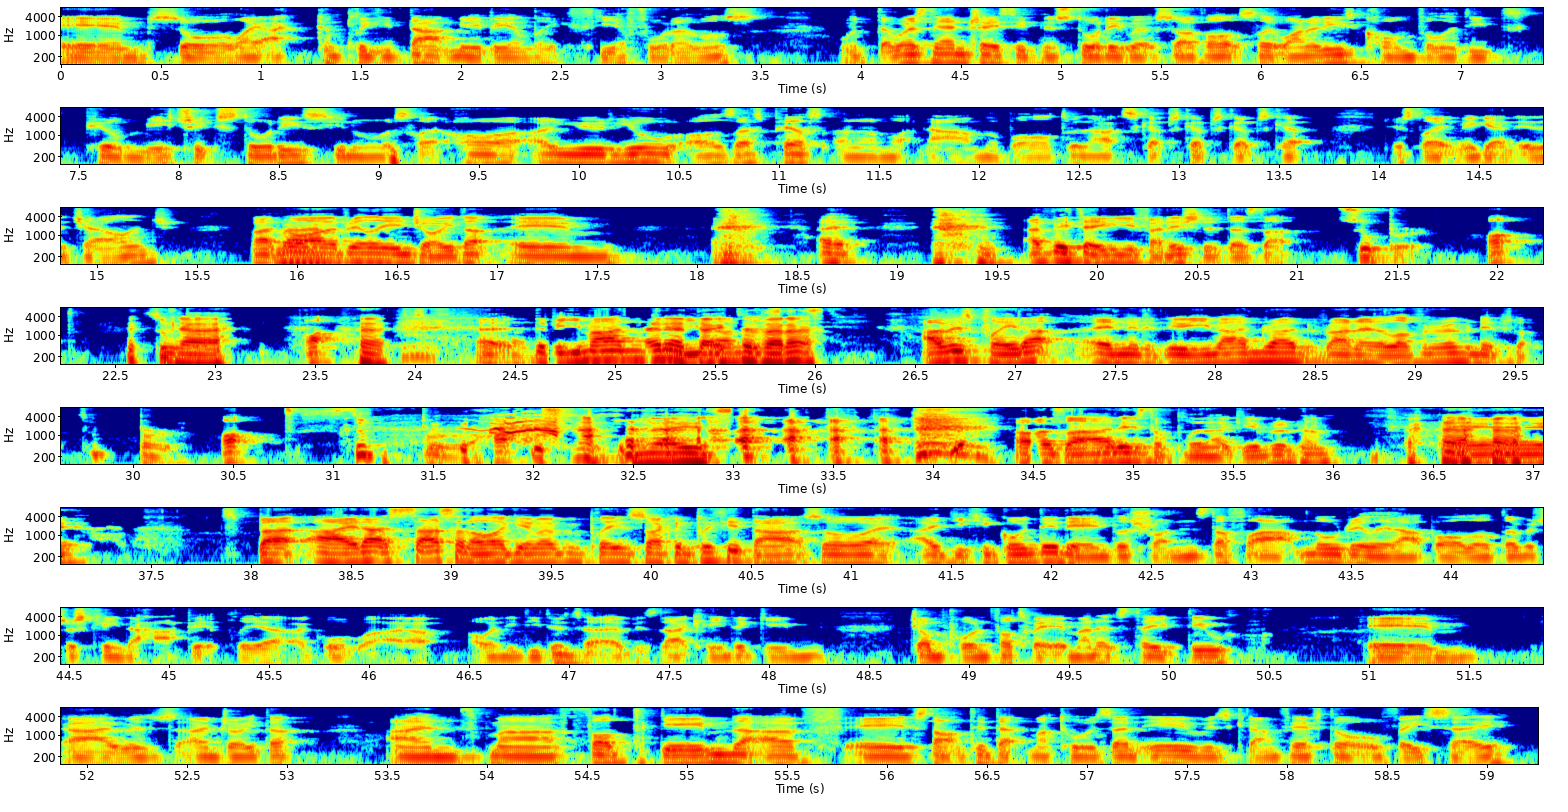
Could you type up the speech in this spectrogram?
Um, so like I completed that maybe in like three or four hours. I wasn't interested in the story whatsoever. It's like one of these convoluted pure Matrix stories. You know, it's like, oh, are you real or is this person? And I'm like, nah, I'm not bothered with that. Skip, skip, skip, skip. Just let me get into the challenge. But no, I really enjoyed it. Um, I, every time you finish, it does that super hot, super nah. Uh, the V man, I was playing it, and the V man ran ran in the living room, and it was like super hot, super hot. nice. I was like, I need to stop playing that game around him. Uh, but aye, that's that's another game I've been playing. So I completed that. So I, I, you could go and do the endless run and stuff like that. I'm not really that bothered. I was just kind of happy to play it. I go what I, I needed to do. It was that kind of game, jump on for 20 minutes type deal. Um, I was I enjoyed it. And my third game that I've uh, started to dip my toes into was Grand Theft Auto Vice City.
